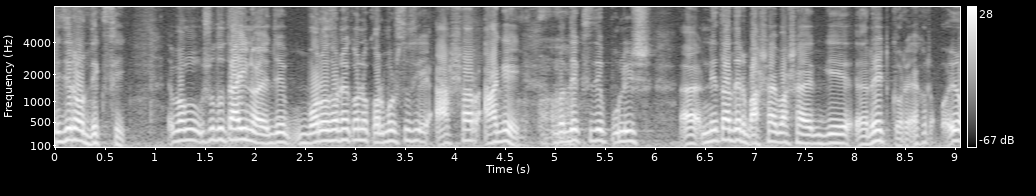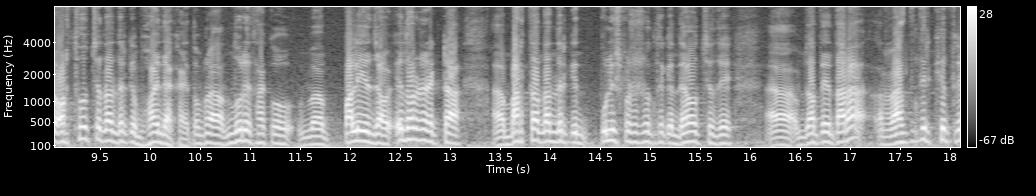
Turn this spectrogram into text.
নিজেরাও দেখছি। এবং শুধু তাই নয় যে বড় ধরনের কোনো কর্মসূচি আসার আগে আমরা দেখছি যে পুলিশ নেতাদের বাসায় বাসায় গিয়ে রেড করে। এখন এর অর্থ হচ্ছে তাদেরকে ভয় দেখায়। তোমরা দূরে থাকো বা পালিয়ে যাও। এ ধরনের একটা বার্তা তাদেরকে পুলিশ প্রশাসন থেকে দেওয়া হচ্ছে যে যাতে তারা রাজনীতির ক্ষেত্রে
